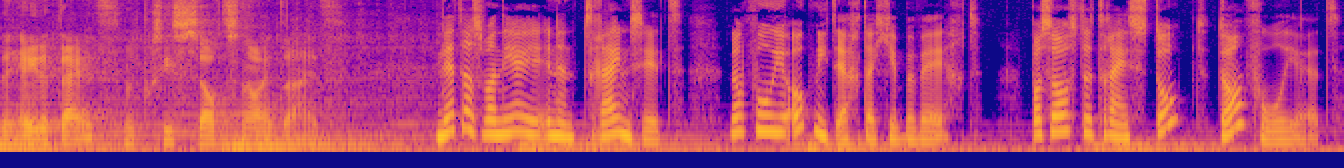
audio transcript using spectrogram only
de hele tijd met precies dezelfde snelheid draait. Net als wanneer je in een trein zit, dan voel je ook niet echt dat je beweegt. Pas als de trein stopt, dan voel je het.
